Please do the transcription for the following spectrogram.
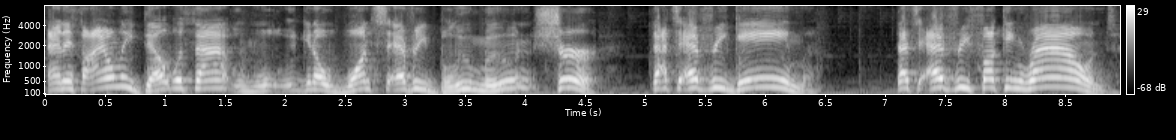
And if I only dealt with that, you know, once every blue moon, sure. That's every game. That's every fucking round.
